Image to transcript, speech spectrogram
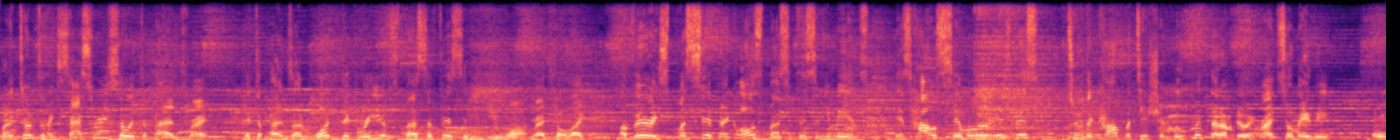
But in terms of accessories, so it depends, right? It depends on what degree of specificity you want, right? So like a very specific, all specificity means is how similar is this to the competition movement that I'm doing, right? So maybe a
